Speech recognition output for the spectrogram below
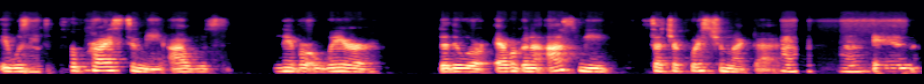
it was a surprise to me. I was never aware that they were ever going to ask me such a question like that. Mhm. And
